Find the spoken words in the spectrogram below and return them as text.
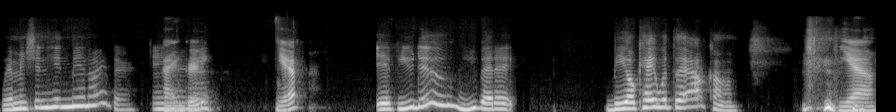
women shouldn't hit men either. And I agree. Yep. If you do, you better be okay with the outcome. Yeah.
